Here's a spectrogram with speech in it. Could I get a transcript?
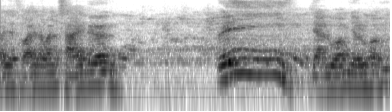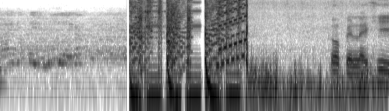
อย่าถอย่าถอยตะวันฉายเดินเฮ้ยอย่ารวมอย่ารวม ก็เป็นอะไรที่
